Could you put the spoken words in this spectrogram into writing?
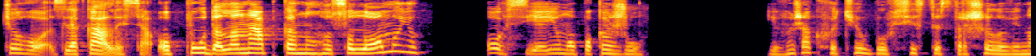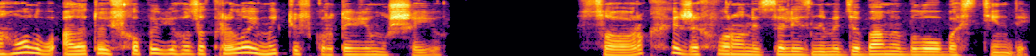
Чого злякалися? Опудала напканого соломою? Ось я йому покажу. І вожак хотів був сісти страшилові на голову, але той схопив його за крило і миттю скрутив йому шию. Сорок хижих ворон із залізними дзьобами було у Бастінди,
